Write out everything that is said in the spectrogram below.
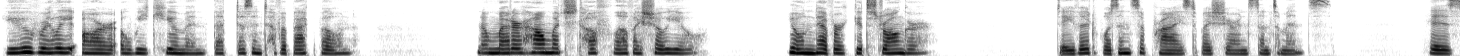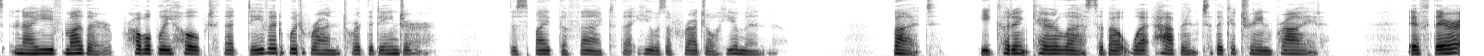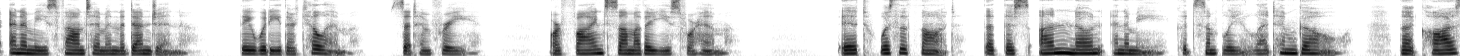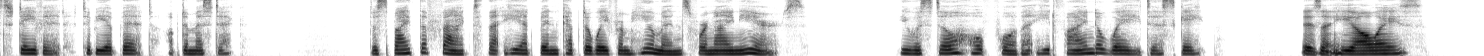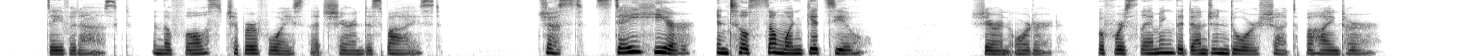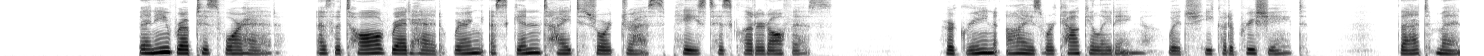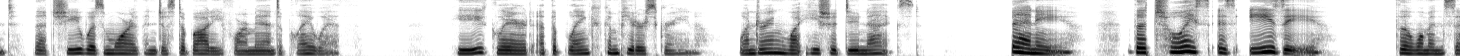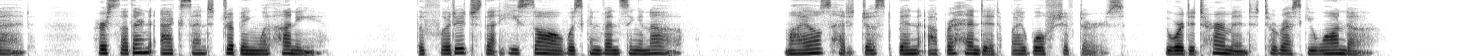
You really are a weak human that doesn't have a backbone. No matter how much tough love I show you, you'll never get stronger. David wasn't surprised by Sharon's sentiments. His naive mother probably hoped that David would run toward the danger, despite the fact that he was a fragile human. But he couldn't care less about what happened to the Katrine Pride. If their enemies found him in the dungeon, they would either kill him, set him free, or find some other use for him. It was the thought that this unknown enemy could simply let him go that caused David to be a bit optimistic. Despite the fact that he had been kept away from humans for nine years, he was still hopeful that he'd find a way to escape. Isn't he always? David asked in the false, chipper voice that Sharon despised. Just stay here until someone gets you, Sharon ordered before slamming the dungeon door shut behind her. Benny rubbed his forehead as the tall redhead wearing a skin tight short dress paced his cluttered office. Her green eyes were calculating, which he could appreciate. That meant that she was more than just a body for a man to play with. He glared at the blank computer screen, wondering what he should do next. Benny, the choice is easy, the woman said, her southern accent dripping with honey. The footage that he saw was convincing enough. Miles had just been apprehended by wolf shifters, who were determined to rescue Wanda.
